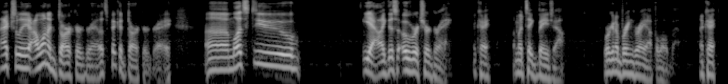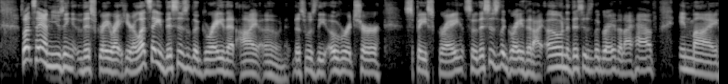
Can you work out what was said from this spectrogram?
Actually, I want a darker gray. Let's pick a darker gray. Um, let's do, yeah, like this Overture gray. Okay. I'm going to take beige out. We're going to bring gray up a little bit. Okay, so let's say I'm using this gray right here. Let's say this is the gray that I own. This was the Overture Space Gray. So this is the gray that I own. This is the gray that I have in my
